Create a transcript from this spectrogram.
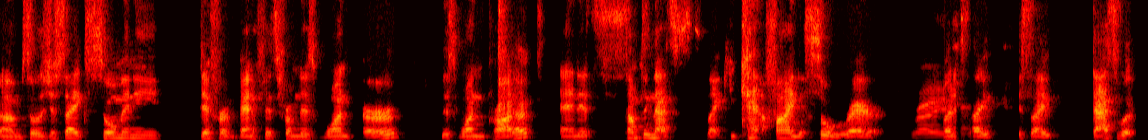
Um, so it's just like so many different benefits from this one herb, this one product, and it's something that's like you can't find. It's so rare, right. but it's like it's like that's what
